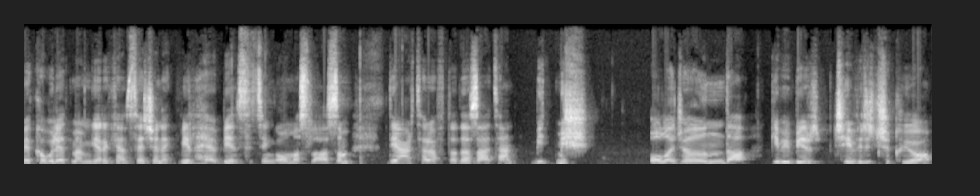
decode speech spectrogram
ve kabul etmem gereken seçenek will have been sitting olması lazım. Diğer tarafta da zaten bitmiş olacağında gibi bir çeviri çıkıyor.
